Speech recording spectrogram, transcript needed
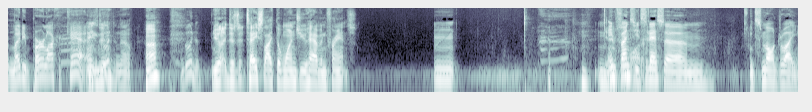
It made him purr like a cat. It's good. No. Huh? Good. You, does it taste like the ones you have in France? Mm. in France, it's less. Um, it's more dry.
